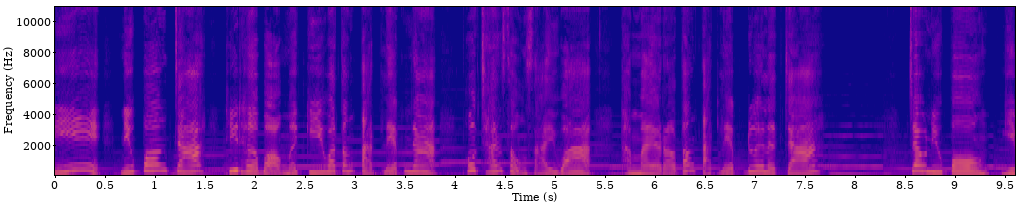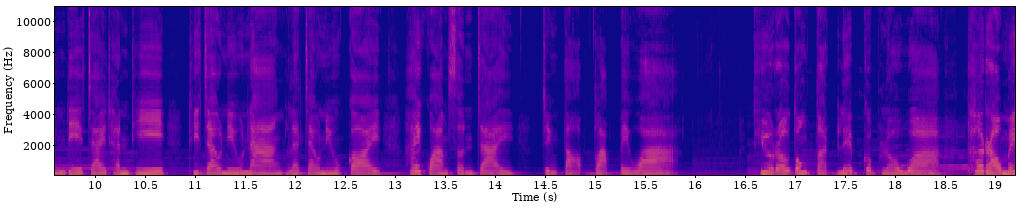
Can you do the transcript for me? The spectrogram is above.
นี่ นิ้วโป้งจ๊ะที่เธอบอกเมื่อกี้ว่าต้องตัดเล็บน่ะ พวกฉันสงสัยว่าทำไมเราต้องตัดเล็บด้วยล่ะจ๊ะเจ้านิ้วโป้ง ยิ้มดีใจทันทีที่เจ้านิ้วนางและเจ้านิ้วก้อย ให้ความสนใจ จึงตอบกลับไปว่า ที่เราต้องตัดเล็บก็เพราะว่า ถ้าเราไม่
